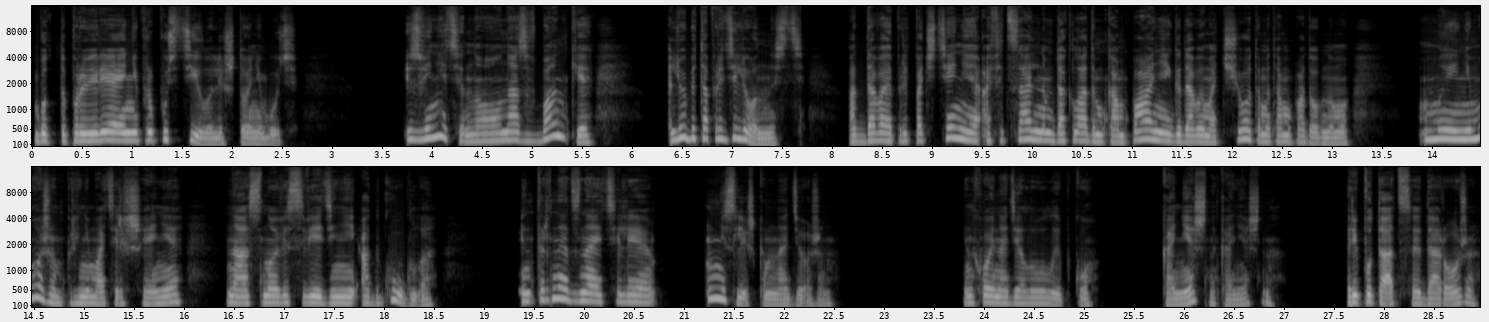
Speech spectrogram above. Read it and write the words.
будто проверяя, не пропустила ли что-нибудь. «Извините, но у нас в банке любят определенность, отдавая предпочтение официальным докладам компании, годовым отчетам и тому подобному. Мы не можем принимать решения на основе сведений от Гугла. Интернет, знаете ли, не слишком надежен. Инхой надела улыбку. «Конечно, конечно. Репутация дороже.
